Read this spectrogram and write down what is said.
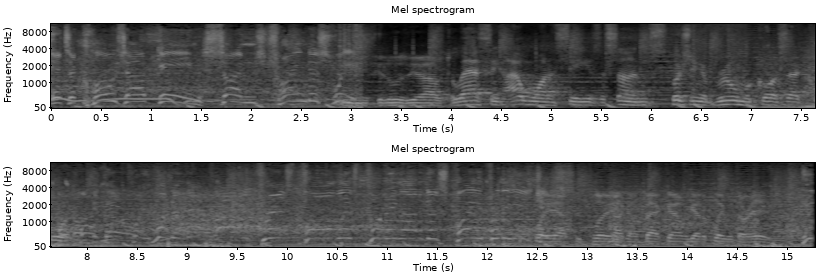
It's a closeout game. Suns trying to sweep. If you lose, you're out. The last thing I want to see is the Suns pushing a broom across that court. Look at that play. Look at that play. Chris Paul is putting on display for the Eagles. Play after play. Not going to back down. We got to play with our heads. He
